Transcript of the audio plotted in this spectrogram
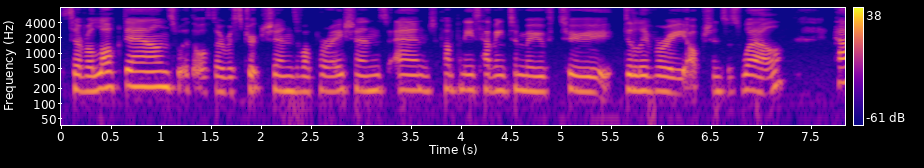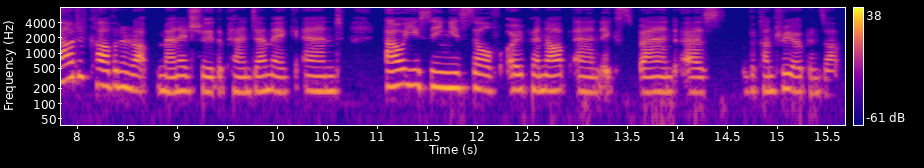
Several lockdowns, with also restrictions of operations, and companies having to move to delivery options as well. How did Carvin It Up manage through the pandemic, and how are you seeing yourself open up and expand as the country opens up?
